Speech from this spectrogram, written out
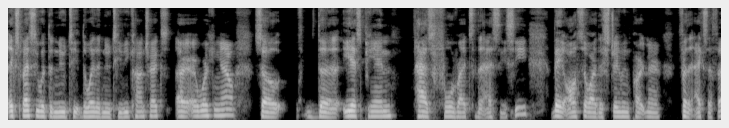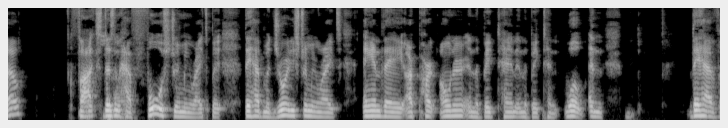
especially with the new t- the way the new TV contracts are, are working out. So the ESPN has full rights to the SEC. They also are the streaming partner for the XFL. Fox doesn't have full streaming rights, but they have majority streaming rights, and they are part owner in the Big Ten and the Big Ten. Well, and they have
